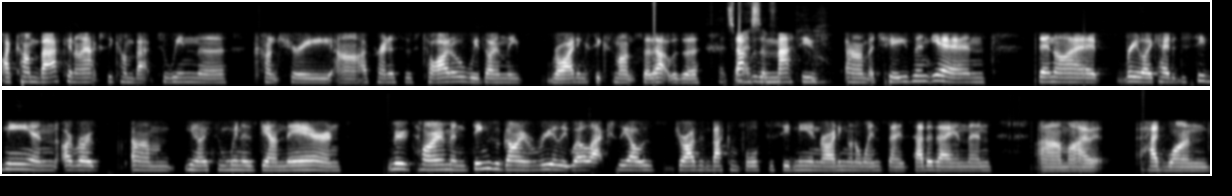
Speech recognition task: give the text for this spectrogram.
I come back, and I actually come back to win the country uh, apprentices title with only riding six months. So that was a That's that was a massive. massive um, achievement. Yeah, and then I relocated to Sydney, and I rode um, you know some winners down there, and moved home, and things were going really well. Actually, I was driving back and forth to Sydney and riding on a Wednesday and Saturday, and then um, I had one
